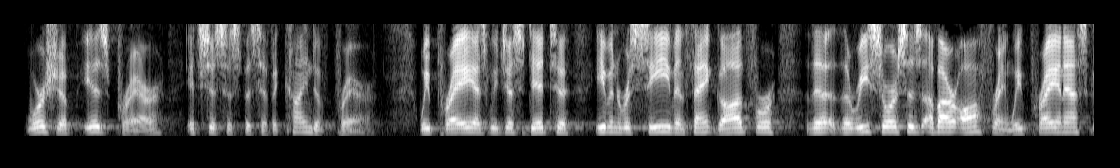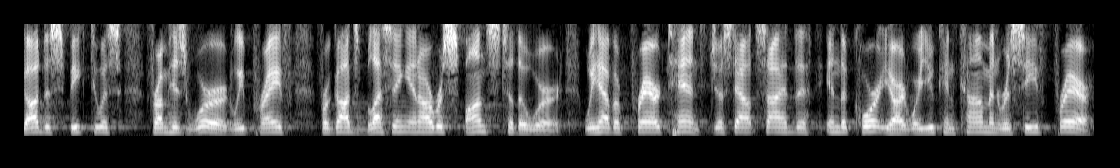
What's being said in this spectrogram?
Worship is prayer. It's just a specific kind of prayer. We pray, as we just did, to even receive and thank God for the, the resources of our offering. We pray and ask God to speak to us from His Word. We pray for God's blessing in our response to the Word. We have a prayer tent just outside the, in the courtyard where you can come and receive prayer.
